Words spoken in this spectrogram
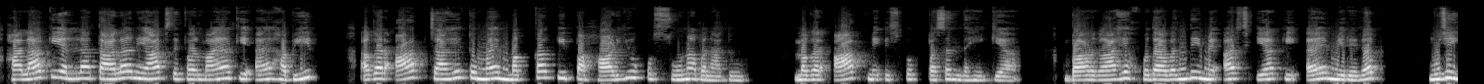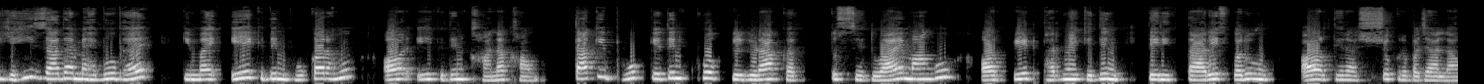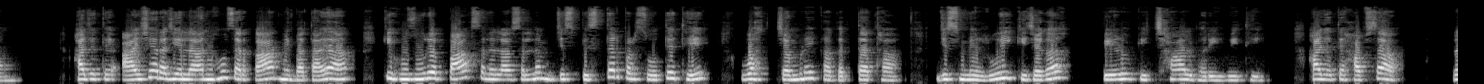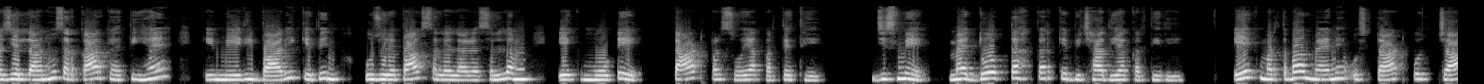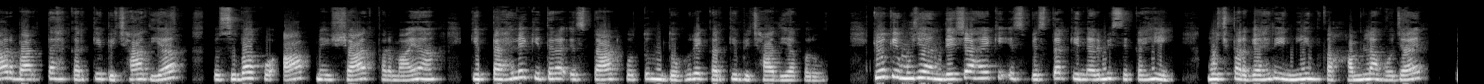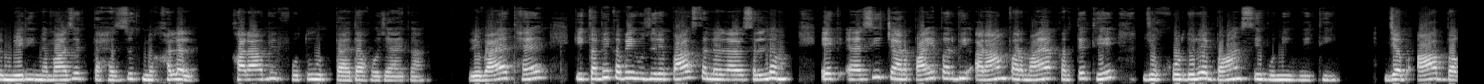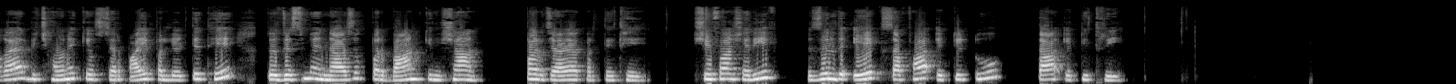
हालाँकि अल्लाह ताला ने आपसे फरमाया कि अय हबीब, अगर आप चाहे तो मैं मक्का की पहाड़ियों को सोना बना दूँ, मगर आपने इसको पसंद नहीं किया। बारगाह खुदाबंदी में अर्ज़ किया कि अय मेरे रब, मुझे यही ज़्यादा महबूब है कि मैं एक दिन भूखा रहूँ और एक दिन खाना खाऊं, ताकि भूख के दिन खूब गिड़गिड़ा कर तुझसे दुआएँ मांगू और पेट भरने के दिन तेरी तारीफ़ करूँ और तेरा शुक्र बजा लाऊं। हज़रत आयशा रज़ी अल्लाह सरकार ने बताया कि हुजूर पाक सल्लल्लाहु अलैहि वसल्लम जिस बिस्तर पर सोते थे, वह चमड़े का गत्ता था, जिसमें रुई की जगह पेड़ों की छाल भरी हुई थी। हज़रत हफ्सा रज़ी अल्लाह सरकार कहती हैं कि मेरी बारी के दिन हुजूर पाक सल्लल्लाहु अलैहि वसल्लम एक मोटे टाट पर सोया करते थे, जिसमें मैं दो तह करके बिछा दिया करती थी। एक मर्तबा मैंने उस टाट को चार बार तह करके बिछा दिया तो सुबह को आपने शाद फरमाया कि पहले की तरह इस टाट को तुम दोहरे करके बिछा दिया करो। क्योंकि मुझे अंदेशा है कि इस बिस्तर की नरमी से कहीं मुझ पर गहरी नींद का हमला हो जाए तो मेरी नमाज़ तहजुद में खलल, खराबी फतूर पैदा हो जाएगा। रिवायत है कि कभी कभी हुजूर पाक सल्लल्लाहु अलैहि वसल्लम एक ऐसी चारपाई पर भी आराम फरमाया करते थे जो खुरदुरे बाँस से बुनी हुई थी। जब आप बगैर बिछौने के उस चारपाई पर लेटते थे तो जिसमें नाजुक पर बाँध के निशान पर जाया करते थे। शिफा शरीफ, जिल्द एक, सफ़ा 82 ता 83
